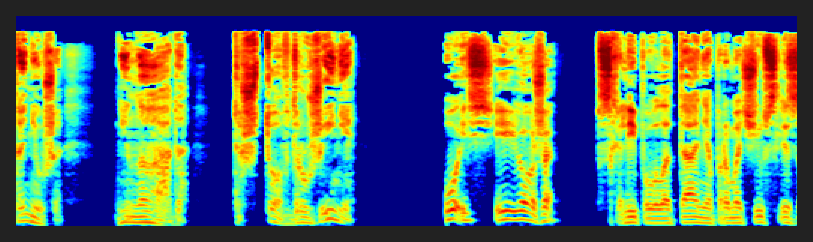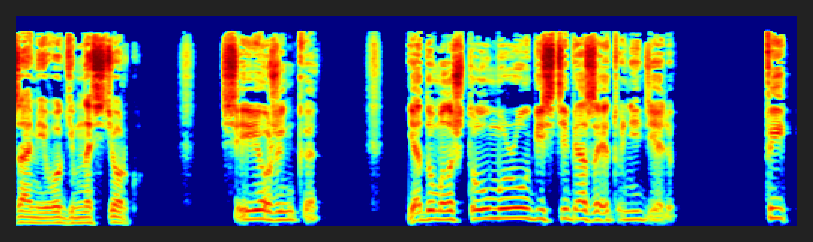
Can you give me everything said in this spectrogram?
Танюша, не надо. Ты что, в дружине?» «Ой, Сиёжа, — всхлипывала Таня, промочив слезами его гимнастерку. Сиёженька. Я думала, что умру без тебя за эту неделю. Ты...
